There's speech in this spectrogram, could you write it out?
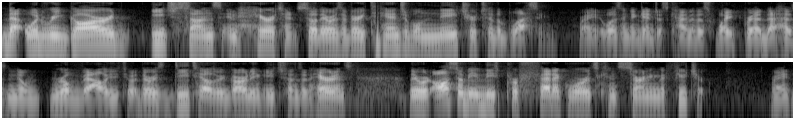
that would regard each son's inheritance. So there was a very tangible nature to the blessing, right? It wasn't, again, just kind of this white bread that has no real value to it. There was details regarding each son's inheritance. There would also be these prophetic words concerning the future, right?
